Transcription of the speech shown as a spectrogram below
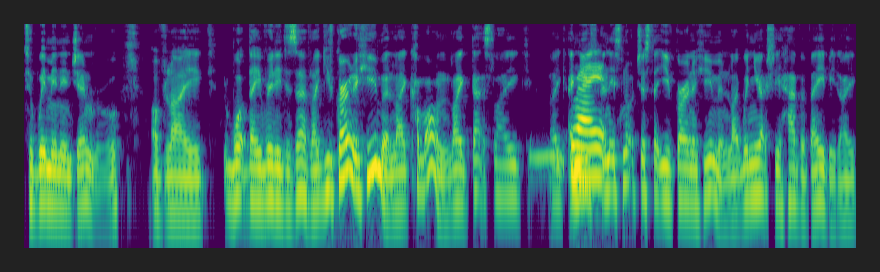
to women in general of like what they really deserve like you've grown a human like come on like that's like like and you've Right. and it's not just that you've grown a human like when you actually have a baby like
